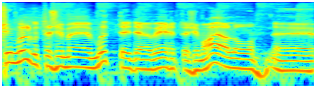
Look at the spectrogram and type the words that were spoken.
siin mõlgutasime mõtteid ja veeretasime ajaloo eh,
